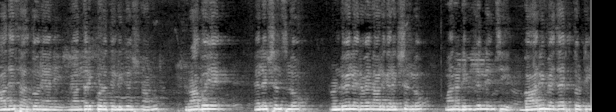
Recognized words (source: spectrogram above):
ఆదేశాలతోనే అని మీ అందరికి కూడా తెలియజేస్తున్నాను. రాబోయే ఎలక్షన్స్లో రెండు వేల ఇరవై నాలుగు ఎలక్షన్లో మన డివిజన్ నుంచి భారీ మెజారిటీ తోటి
